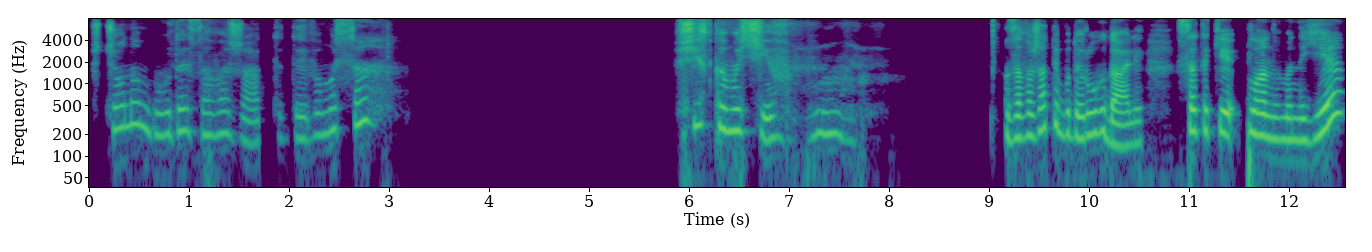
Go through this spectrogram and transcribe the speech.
Що нам буде заважати? Дивимося. Шістка мечів. Заважати буде рух далі. Все-таки план в мене є,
